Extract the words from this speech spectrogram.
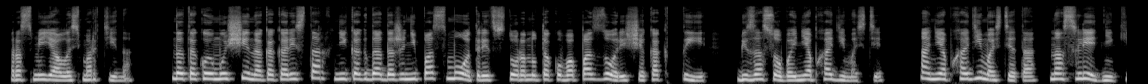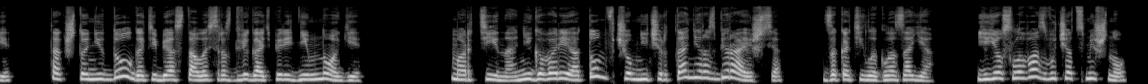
– рассмеялась Мартина. «Да такой мужчина, как Аристарх, никогда даже не посмотрит в сторону такого позорища, как ты, без особой необходимости. А необходимость это – наследники. Так что недолго тебе осталось раздвигать перед ним ноги». «Мартина, не говори о том, в чем ни черта не разбираешься», – закатила глаза я. Ее слова звучат смешно.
